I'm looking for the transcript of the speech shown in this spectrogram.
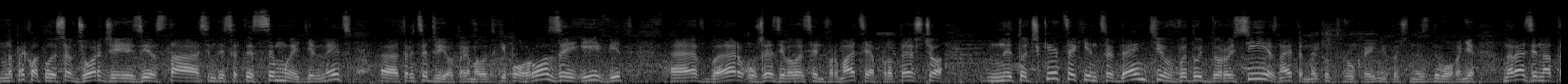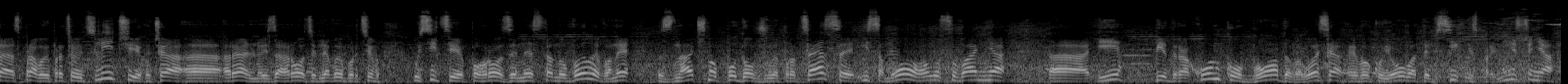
Наприклад, лише в Джорджії зі 177 дільниць е, 32 отримали такі погрози, і від ФБР уже з'явилася інформація про те, що ниточки цих інцидентів ведуть до Росії. Знаєте, ми тут в Україні точно не здивовані. Наразі над е, справою працюють слідчі, хоча е, реальної загрози для виборців усі ці погрози не становили. Вони значно подовжили процес і самого голосування, е, і підрахунку, бо довелося евакуйовувати всіх із приміщення.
